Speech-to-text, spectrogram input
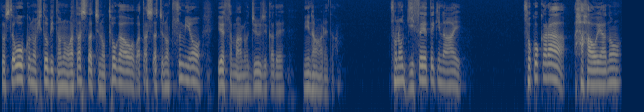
そして多くの人々の私たちの咎を私たちの罪をイエス様の十字架で担われた。その犠牲的な愛。そこから母親の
